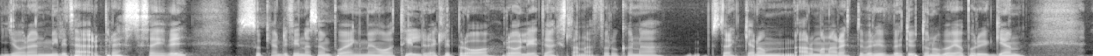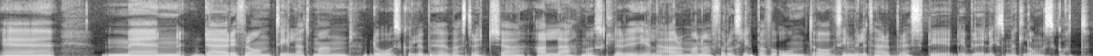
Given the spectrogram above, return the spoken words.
göra en militärpress, säger vi, så kan det finnas en poäng med att ha tillräckligt bra rörlighet i axlarna för att kunna sträcka de armarna rätt över huvudet utan att böja på ryggen. Eh, men därifrån till att man då skulle behöva stretcha alla muskler i hela armarna för att slippa få ont av sin militärpress, det, det blir liksom ett långskott.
